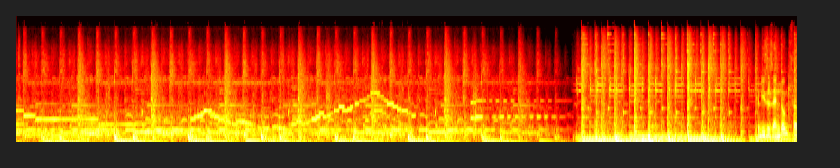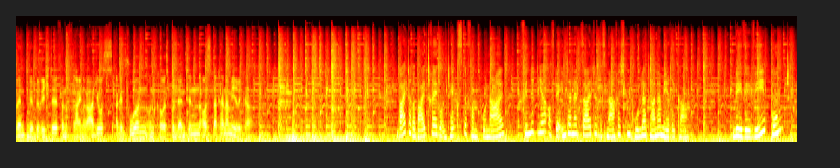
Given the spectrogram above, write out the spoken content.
Sendung verwenden wir Berichte von freien Radios, Agenturen und Korrespondentinnen aus Lateinamerika. Weitere Beiträge und Texte von Ponal findet ihr auf der Internetseite des Nachrichtenpool Lateinamerika www.npla.de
